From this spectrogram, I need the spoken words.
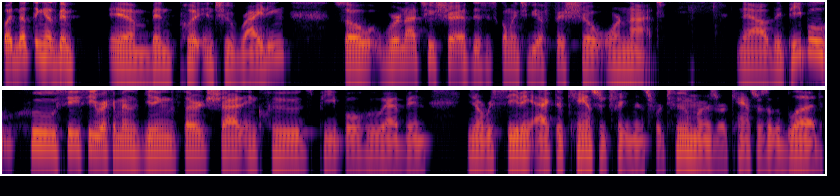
but nothing has been um, been put into writing. So we're not too sure if this is going to be official or not. Now, the people who CDC recommends getting the third shot includes people who have been, you know, receiving active cancer treatments for tumors or cancers of the blood,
